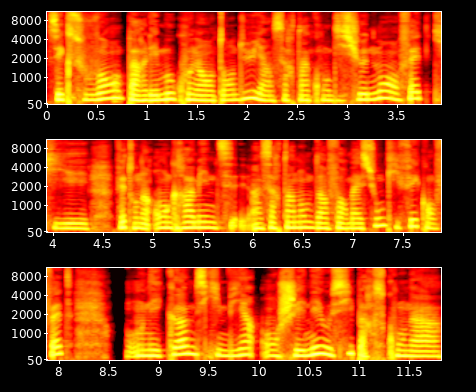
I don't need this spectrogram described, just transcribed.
c'est que souvent, par les mots qu'on a entendus, il y a un certain conditionnement, en fait, qui est, en fait, on a engrammé un certain nombre d'informations qui fait qu'en fait, on est comme ce qui me vient enchaîner aussi parce qu'on a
